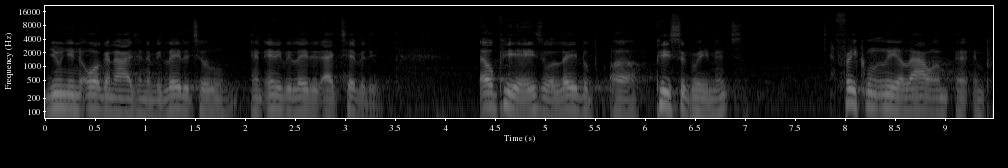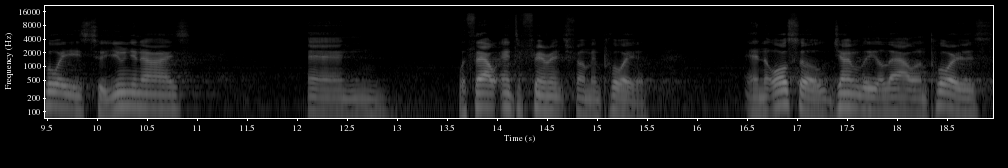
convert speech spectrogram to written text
union organizing and related to and any related activity. LPAs or labor uh, peace agreements frequently allow em- uh, employees to unionize and without interference from employer and also generally allow employers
